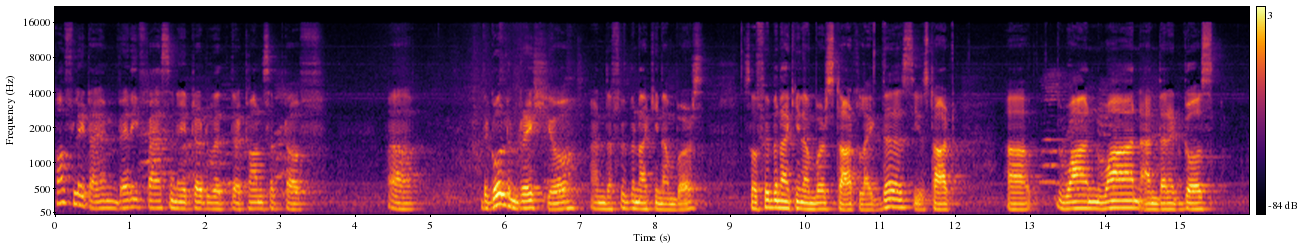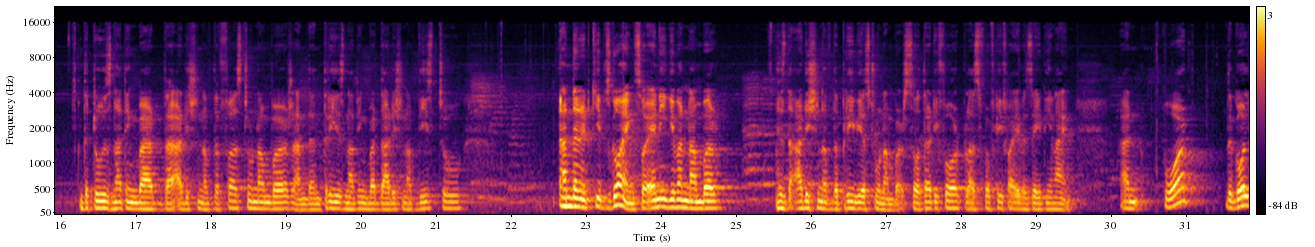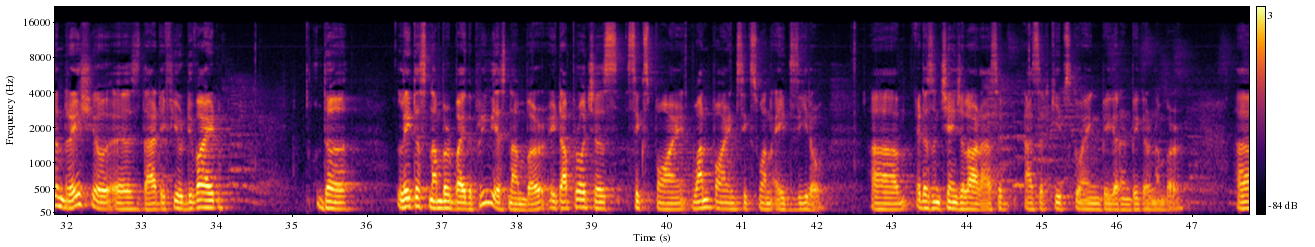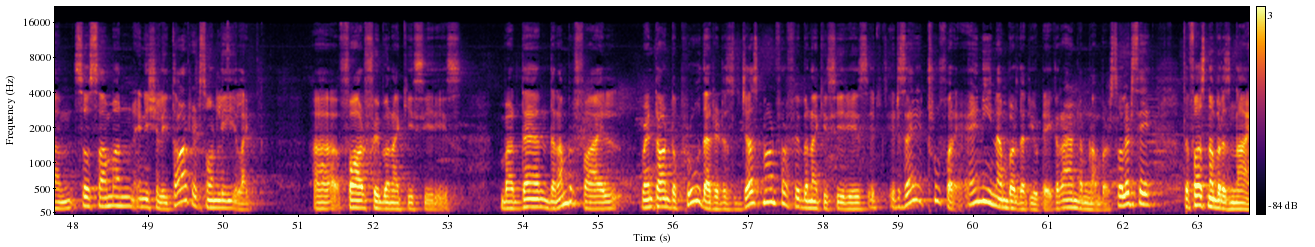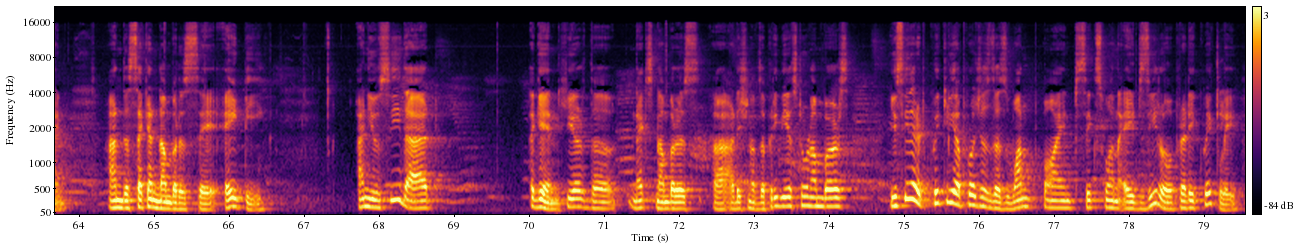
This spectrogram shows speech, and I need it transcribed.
Of late, I am very fascinated with the concept of uh, the golden ratio and the Fibonacci numbers. So Fibonacci numbers start like this. You start uh, 1, 1, and then it goes, the 2 is nothing but the addition of the first two numbers, and then 3 is nothing but the addition of these two. And then it keeps going. So any given number is the addition of the previous two numbers. So 34 plus 55 is 89. And what the golden ratio is that if you divide the latest number by the previous number, it approaches 6.1.6180. Um, it doesn't change a lot as it as it keeps going bigger and bigger number. Um, so someone initially thought it's only like uh, for Fibonacci series, but then the Numberphile went on to prove that it is just not for Fibonacci series. It, it is very true for any number that you take, random number. So let's say the first number is 9 and the second number is say 80. And you see that again here the next number is uh, addition of the previous two numbers. You see that it quickly approaches this 1.6180 pretty quickly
